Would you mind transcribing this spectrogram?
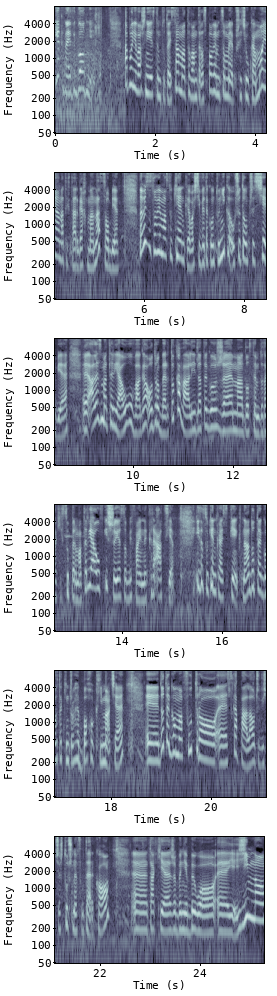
jak najwygodniej. A ponieważ nie jestem tutaj sama, to Wam teraz powiem, co moja przyjaciółka moja na tych targach ma na sobie. No więc na sobie ma sukienkę, właściwie taką tunikę uszytą przez siebie, e, ale z materiału, uwaga, od Roberto Cavalli, dlatego że ma dostęp do takich super materiałów i szyje sobie fajne kreacje. I ta sukienka jest piękna, do tego w takim trochę boho klimacie. E, Do tego ma futro e, z kapala, oczywiście sztuczne futerko, takie, żeby nie było jej zimno.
